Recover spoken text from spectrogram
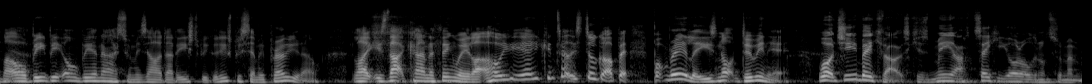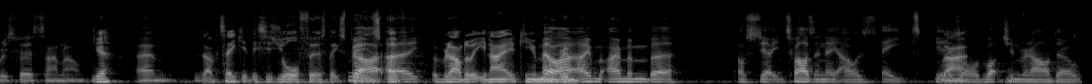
Like, oh, be, be, oh, be a nice to him. He's our dad. He used to be good. He used to be semi-pro, you know. Like, is that kind of thing where you're like, oh, yeah, you can tell he's still got a bit, but really, he's not doing it. What do you make of Alex? Because me, I take it you're old enough to remember his first time round. Yeah. Um, I take it this is your first experience I- of, I- of Ronaldo at United. Can you remember him? I, I, I remember. I was yeah, in 2008. I was eight years Right. old watching Ronaldo.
